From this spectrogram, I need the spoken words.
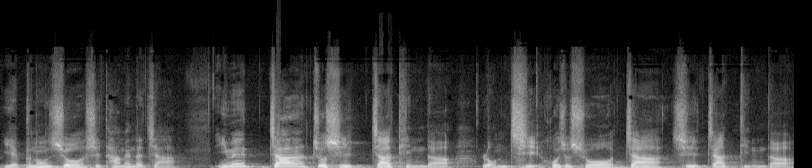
也不能说是他们的家。因为家就是家庭的容器，或者说家是家庭的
